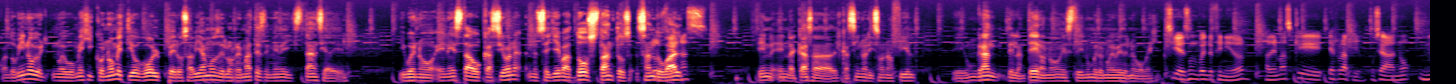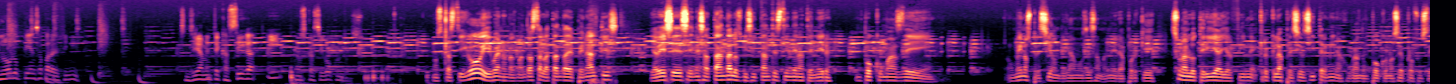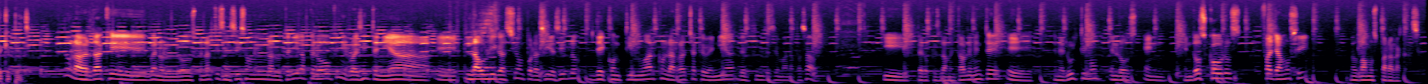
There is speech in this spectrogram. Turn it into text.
Cuando vino Nuevo México no metió gol, pero sabíamos de los remates de media distancia de él. Y bueno, en esta ocasión se lleva dos tantos Sandoval en, en la casa del Casino Arizona Field. Eh, un gran delantero, ¿no? Este número 9 del Nuevo México. Sí, es un buen definidor. Además que es rápido. O sea, no, no lo piensa para definir. Sencillamente castiga y nos castigó con dos. Nos castigó y bueno, nos mandó hasta la tanda de penaltis. Y a veces en esa tanda los visitantes tienden a tener un poco más de... o menos presión, digamos, de esa manera. Porque es una lotería y al fin creo que la presión sí termina jugando un poco. No sé, profe, ¿usted qué piensa? La verdad que, bueno, los penaltis en sí son una lotería, pero Phoenix Rising tenía eh, la obligación, por así decirlo, de continuar con la racha que venía del fin de semana pasado. Y, pero pues lamentablemente eh, en el último, en, los, en, en dos cobros, fallamos y nos vamos para la casa.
